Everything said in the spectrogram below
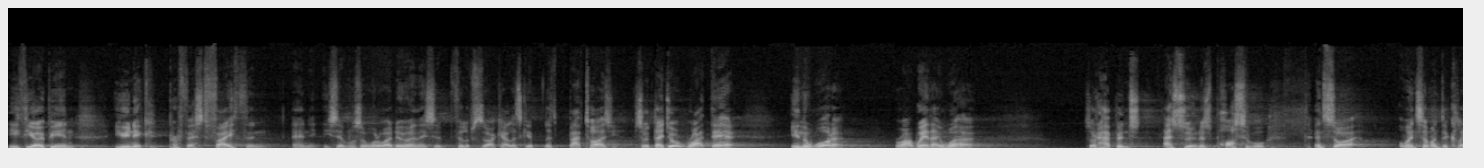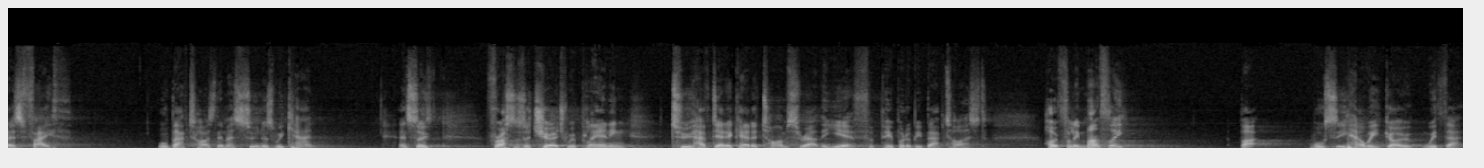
the Ethiopian eunuch professed faith and, and he said, Well, so what do I do? And they said, Philip says, Okay, let's get let's baptize you. So they do it right there in the water, right where they were. So it happens as soon as possible. And so I, when someone declares faith, we'll baptize them as soon as we can. And so for us as a church, we're planning to have dedicated times throughout the year for people to be baptized. Hopefully monthly, but we'll see how we go with that.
